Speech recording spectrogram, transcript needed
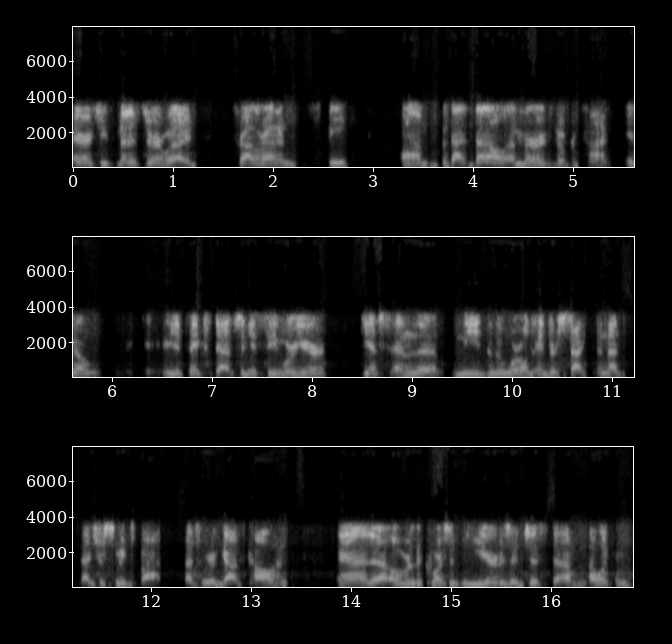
parish youth minister, whether I'd travel around and speak. Um, but that, that all emerged over time. You know, you take steps and you see where your gifts and the needs of the world intersect, and that's, that's your sweet spot. That's where God's calling. And uh, over the course of the years, it just um, I went from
